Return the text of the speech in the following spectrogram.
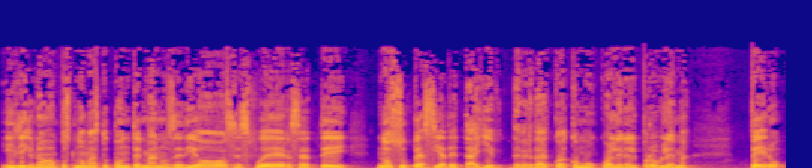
Y le dije no pues nomás tú ponte en manos de Dios esfuérzate no supe así a detalle de verdad cómo cuál era el problema pero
